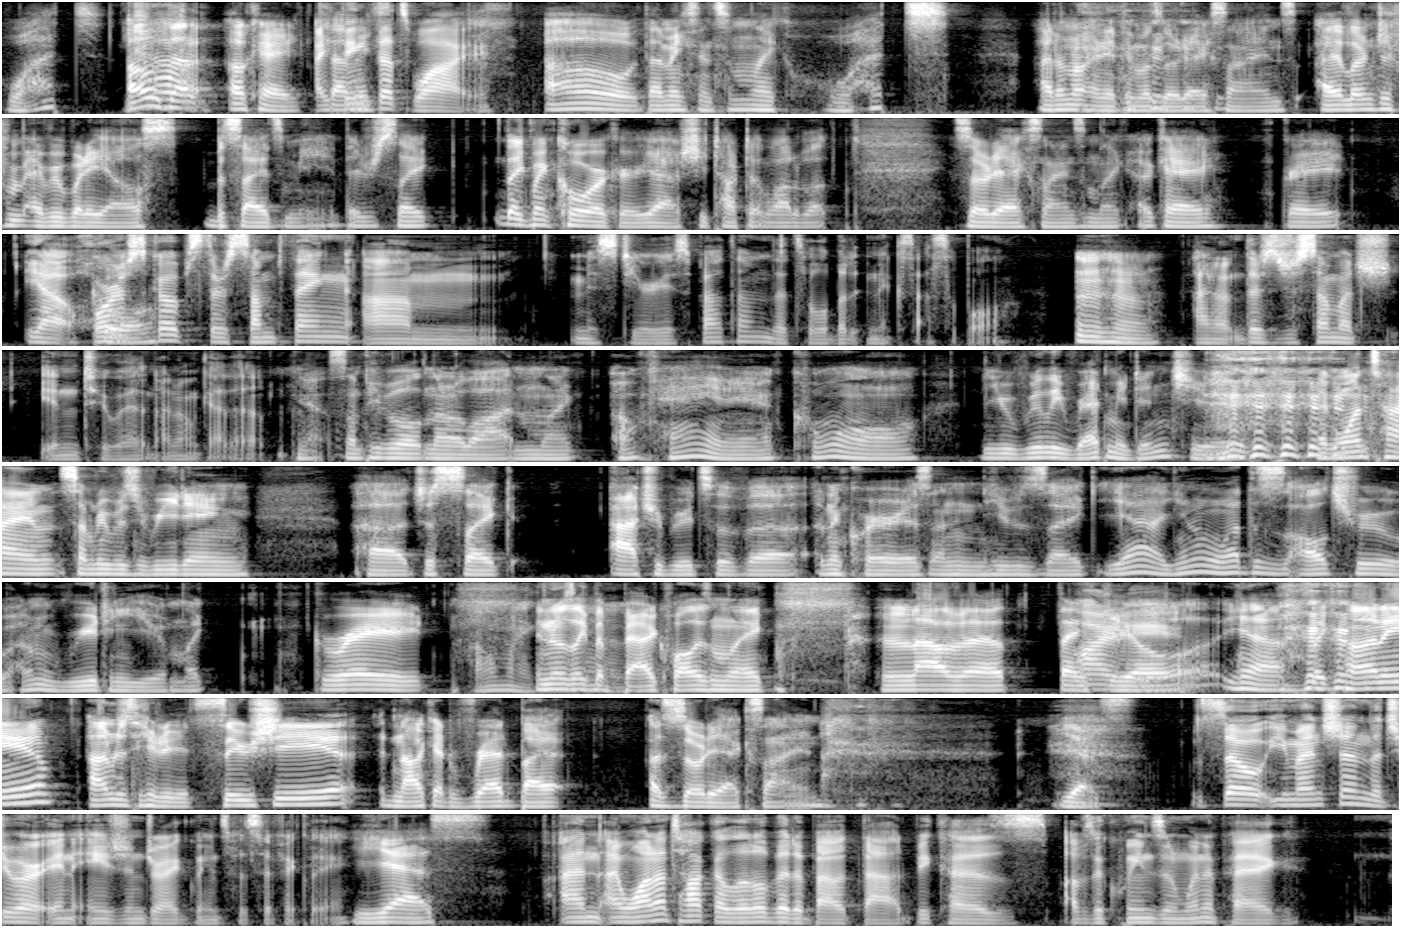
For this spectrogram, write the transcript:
What? Oh, that okay. I that think makes, that's why. Oh, that makes sense. I'm like, what? I don't know anything about zodiac signs. I learned it from everybody else besides me. They're just like, like my coworker. Yeah, she talked a lot about zodiac signs. I'm like, okay, great. Yeah, horoscopes, there's something um mysterious about them that's a little bit inaccessible. Mm-hmm. I don't there's just so much into it. I don't get it. Yeah, some people know a lot. And I'm like, okay, cool. You really read me, didn't you? like one time, somebody was reading, uh, just like attributes of uh, an Aquarius, and he was like, "Yeah, you know what? This is all true. I'm reading you." I'm like, "Great," Oh my god. and it was like the bad qualities. I'm like, "Love it, thank you." Yeah, it's like, honey, I'm just here to eat sushi and not get read by a zodiac sign. yes, So you mentioned that you are in Asian drag queen specifically. yes. And I want to talk a little bit about that because of the queens in Winnipeg,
